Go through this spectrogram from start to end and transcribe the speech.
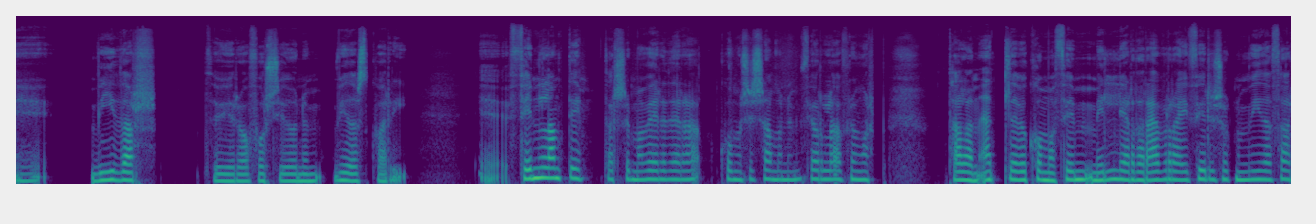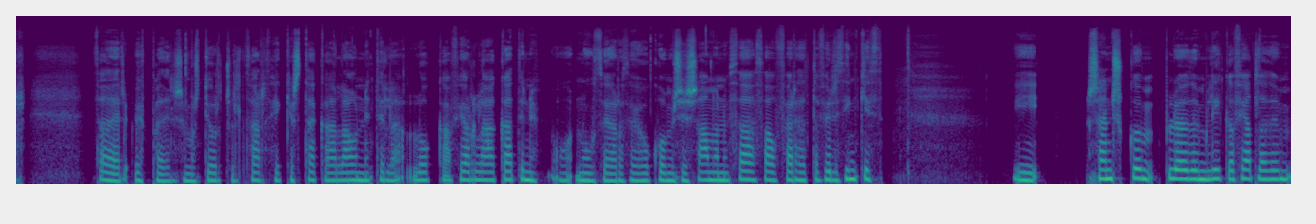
uh, víðar. Þau eru á fórsíðunum víðast hvar í Eh, Finnlandi þar sem að verið er að koma sér saman um fjárlega frumvarp talan 11,5 miljardar evra í fyrirsögnum viða þar. Það er upphæðin sem að stjórnsvöld þar þykjast tekaða láni til að loka fjárlega gatinu og nú þegar þau hafa komið sér saman um það þá fer þetta fyrir þingið. Í sænskum blöðum líka fjallaðum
